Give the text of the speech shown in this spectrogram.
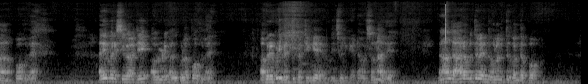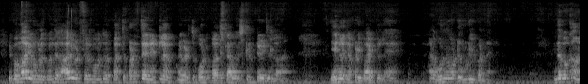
நான் போகல. அதே மாதிரி சிவாஜி அவருடைய அதுக்குள்ள போகல. அவர் எப்படி வெற்றி பெற்றீங்க அப்படின்னு சொல்லி கேட்டேன். அவர் சொன்னாரு நாங்க ஆரம்பத்தில் இந்த உலகத்துக்கு வந்தப்போ இப்போ மாதிரி உங்களுக்கு வந்து ஹாலிவுட் ஃபில்ம் வந்து ஒரு பத்து படத்தை நெட்டில் எடுத்து போட்டு பார்த்துட்டா ஒரு ஸ்கிரிப்ட் எழுதிடலாம். எங்களுக்கு அப்படி வாய்ப்பு இல்லை. ஆனால் ஒன்று மட்டும் முடிவு பண்ணேன். இந்த பக்கம்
